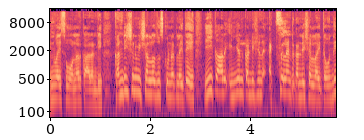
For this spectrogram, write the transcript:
invoice owner car అండి. కండిషన్ విషయంలో చూసుకున్నట్లయితే ఈ కార్ ఇంజన్ కండిషన్ ఎక్సలెంట్ కండిషన్లో అయితే ఉంది.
